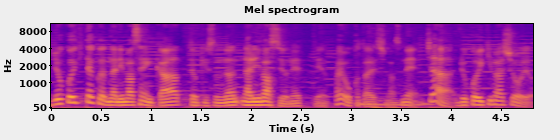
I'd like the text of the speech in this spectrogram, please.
旅行行きたくなりませんかってお聞きするとななりますよねってやっぱりお答えしますね、じゃあ旅行行きましょうよ。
